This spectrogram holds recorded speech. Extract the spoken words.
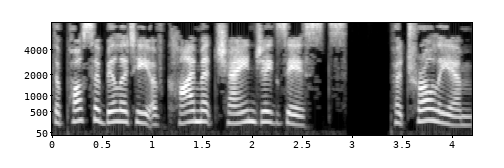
The possibility of climate change exists. Petroleum,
